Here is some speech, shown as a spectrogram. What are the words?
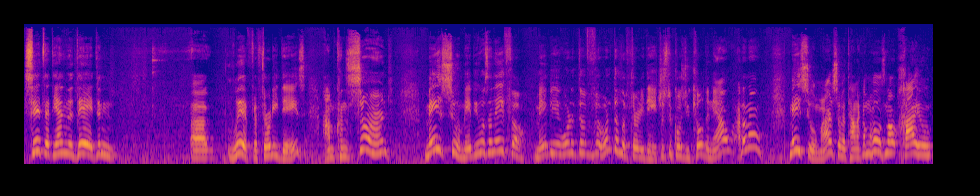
since at the end of the day it didn't uh, live for 30 days, I'm concerned Mesu, maybe it was an Ephel. Maybe it wouldn't have, wouldn't have lived 30 days just because you killed it now. I don't know. Mesu, Marsav, Tanna Kamma holds. No, Chayu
